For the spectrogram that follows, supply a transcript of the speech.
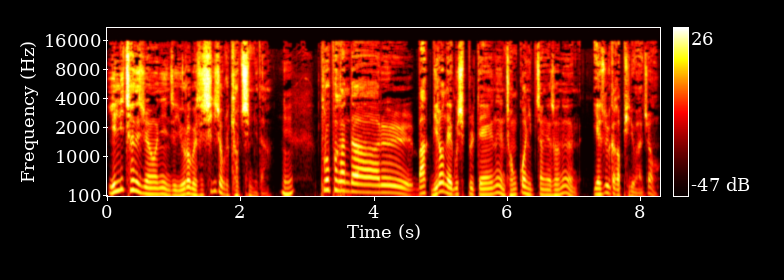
1, 2차 대전이 이제 유럽에서 시기적으로 겹칩니다. 네. 프로파간다를 막 밀어내고 싶을 때에는 정권 입장에서는 예술가가 필요하죠.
